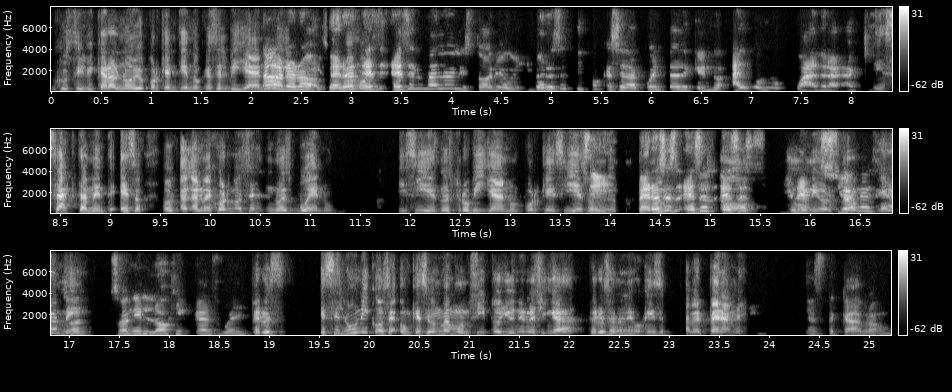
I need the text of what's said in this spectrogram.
justificar al novio porque entiendo que es el villano. No, no, no, pero estamos- es, es el malo de la historia, güey. Pero ese tipo que se da cuenta de que no, algo no cuadra aquí. Exactamente, eso. O- A, a lo mejor no es, el, no es bueno. Y sí, es nuestro villano porque sí, es Sí, un pero no, esas, esas, esas junior, pero reacciones son, son ilógicas, güey. pero es, es el único, o sea, aunque sea un mamoncito junior la chingada, pero es el único que dice, a ver, espérame, Este cabrón, güey.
